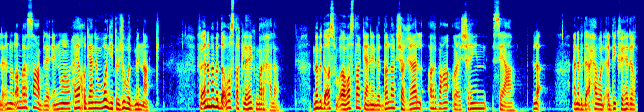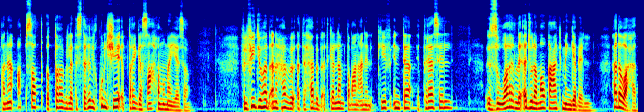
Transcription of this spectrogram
لأنه الأمر صعب لأنه حياخد يعني وقت وجهد منك. فأنا ما بدي أوصلك لهيك مرحلة. ما بدي أوصلك يعني تضلك شغال أربعة وعشرين ساعة. لا. أنا بدي أحاول أديك في هذه القناة أبسط الطرق لتستغل كل شيء بطريقة صح ومميزة. في الفيديو هذا أنا حابب حابب أتكلم طبعا عن كيف أنت تراسل الزوار اللي اجوا لموقعك من قبل. هذا واحد.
